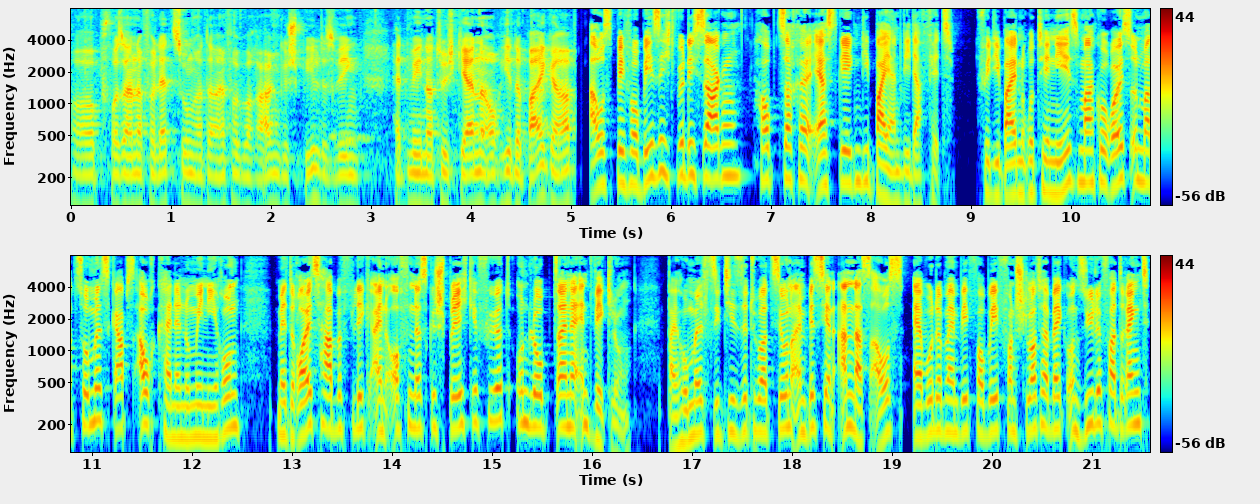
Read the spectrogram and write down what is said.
äh, vor seiner Verletzung hat er einfach überragend gespielt. Deswegen hätten wir ihn natürlich gerne auch hier dabei gehabt. Aus BVB-Sicht würde ich sagen, Hauptsache erst gegen die Bayern wieder fit. Für die beiden Routiniers Marco Reus und Mats Hummels gab es auch keine Nominierung. Mit Reus habe Flick ein offenes Gespräch geführt und lobt seine Entwicklung. Bei Hummels sieht die Situation ein bisschen anders aus. Er wurde beim BVB von Schlotterbeck und Süle verdrängt.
